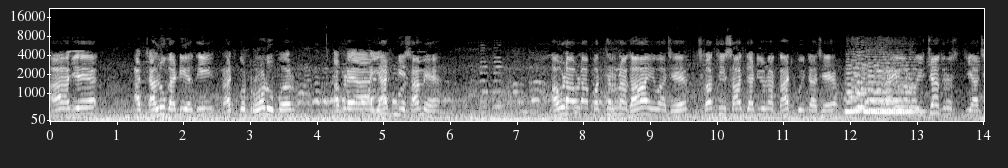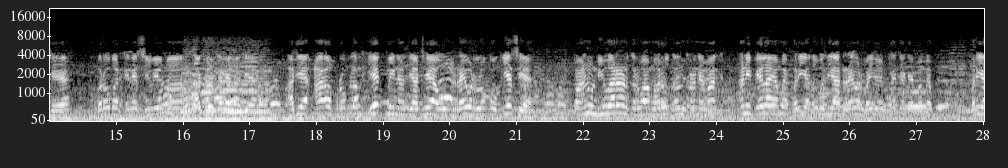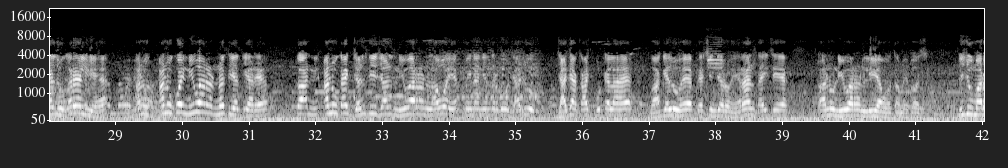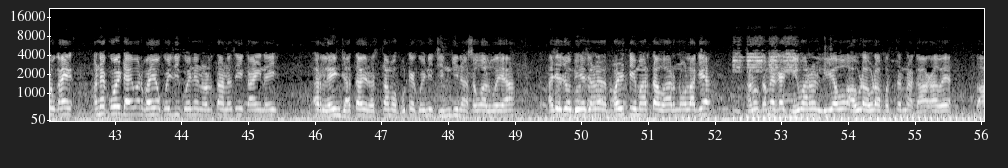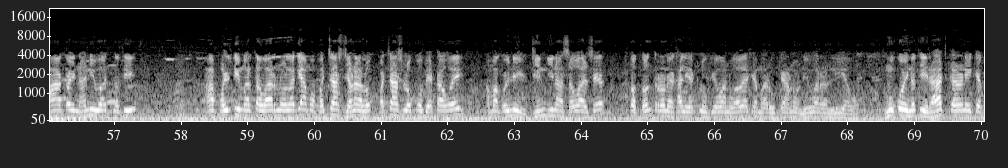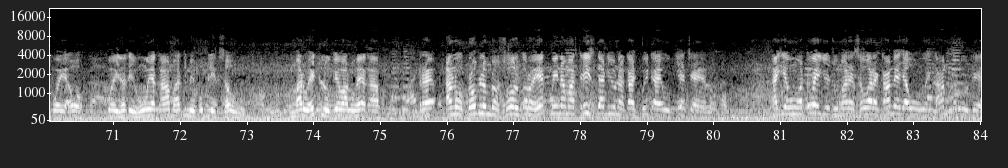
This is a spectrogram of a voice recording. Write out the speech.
આ જે આ ચાલુ ગાડી હતી, રાજકોટ રોડ ઉપર, આપણે આ યાર્ડની સામે આવડા આવડા પથ્થરના ઘા એવા છે, છ થી સાત ગાડીઓના કાચ કૂટ્યા છે, ડ્રાઈવરો ઈજાગ્રસ્ત થયા છે, બરોબર, એને સિવિલમાં દાખલ કરેલા છે. આજે આ પ્રોબ્લેમ એક મહિના થયા છે, આવું ડ્રાઈવર લોકો કહે છે તો આનું નિવારણ કરવા મારું તંત્રને માંગ. આની પહેલા અમે ફરિયાદો બધી આ ડ્રાઈવર ભાઈઓ એમ કહે છે કે અમે ફરિયાદો કરેલી છે આનું આનું કોઈ નિવારણ નથી અત્યારે. તો આનું કાંઈક જલ્દી જલ્દ નિવારણ લાવો. એક મહિનાની અંદર બહુ જાજુ, જાજા કાચ ફૂટેલા છે વાગેલું છે પેસેન્જરો હેરાન થાય છે. તો આનું નિવારણ લઈ આવો તમે, બસ. બીજું મારું કાંઈ, અને કોઈ ડ્રાઈવર ભાઈઓ કોઈ દી કોઈને નડતા નથી, કાંઈ નહીં. અરે લઈને જતા હોય રસ્તામાં ફૂટે, કોઈની જિંદગીના સવાલ હોય આ. આજે જો બે જણા પલટી મારતા વાર ન લાગ્યા, આનું તમે કંઈક નિવારણ લઈ આવો, આવડા આવડા પથ્થરના ઘા આવે, તો આ કઈ નાની વાત નથી. આ પલટી મારતા વાર ન લાગે આમાં પચાસ જણા પચાસ લોકો બેઠા હોય, આમાં કોઈની જિંદગીના સવાલ છે, તો તંત્રને ખાલી એટલું કહેવાનું આવે છે મારું કે આનું નિવારણ લઈ આવો. હું કોઈ નથી રાજકારણી કે કોઈ આવો, કોઈ નથી. હું એક આમ આદમી પબ્લિક સૌ હું. મારું એટલું કહેવાનું છે કે આનો પ્રોબ્લેમનો સોલ્વ કરો. એક મહિનામાં ત્રીસ ગાડીઓના કાચ પીટા એવું કે છે એ લોકો. આજે હું અટવાઈ ગયો છું, મારે સવારે કામે જવું હોય, કામ કરવું છે.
